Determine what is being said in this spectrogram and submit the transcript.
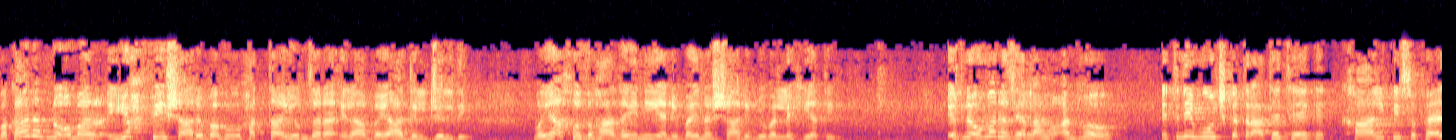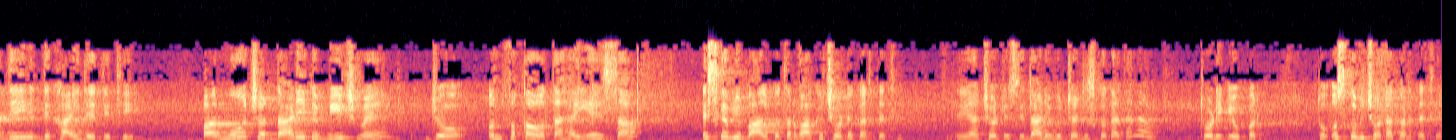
وکان ابن عمر یحفی شاربہ حتی ینظر الى بیاد الجلد ویأخذ هذین یعنی بین الشارب واللحیتی ابن عمر رضی اللہ عنہ اتنی مونچھ کتراتے تھے کہ کھال کی سفیدی دکھائی دیتی تھی۔ اور مونچھ اور داڑھی کے بیچ میں جو انفقا ہوتا ہے یہ حصہ، اس کے بھی بال کو تروا کے چھوٹے کرتے تھے۔ یا چھوٹی سی داڑھی بچا جس کو کہتے ہیں نا، تھوڑی کے اوپر، تو اس کو بھی چھوٹا کرتے تھے۔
